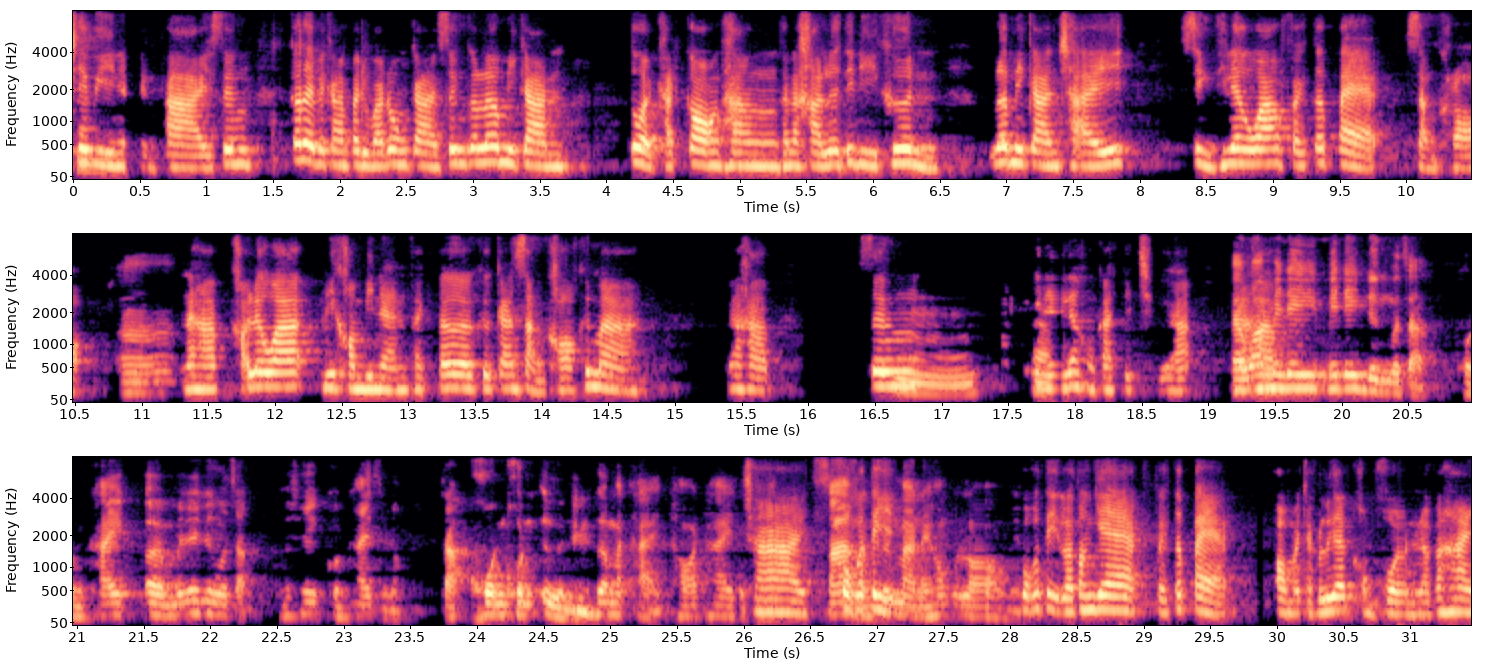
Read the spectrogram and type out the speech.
HIV เนี่ยถึงตาย ซึ่งก็เลยเป็นการปฏิวัติวงการ ซึ่งก็เริ่มมีการตรวจคัดกรองทางธนาคารเลือดที่ดีขึ้น เริ่มมีการใช้สิ่งที่เรียกว่าแฟกเตอร์8สังเคราะห์อ่านะครับเขาเรียกว่า recombinant factor คือการสังเคราะห์ขึ้นมา นะครับ ซึ่งอืมมีในเรื่องของการติดเชื้อแต่ว่านะครับไม่ได้ไม่ได้ดึงมาจากคนไข้เออไม่ได้ดึงมาจากไม่ใช่คนไข้สิเนาะจากคนคนอื่นเพื่อมาถ่ายทอดให้ถูกไหมใช่สร้างปกมันติขึ้นมาในห้องทดลองเนี่ยปกติเราต้องแยก factor 8ออกมาจากเลือดของคนแล้วก็ให้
